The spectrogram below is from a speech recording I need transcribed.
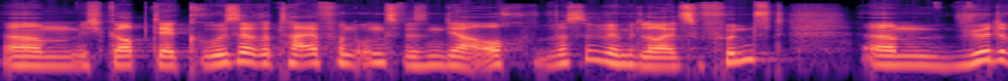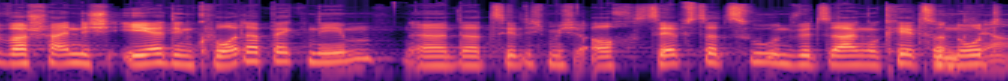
Ähm, ich glaube, der größere Teil von uns, wir sind ja auch, was sind wir mittlerweile zu fünft, ähm, würde wahrscheinlich eher den Quarterback nehmen. Äh, da zähle ich mich auch selbst dazu und würde sagen, okay, zur Fünf, Not ja.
